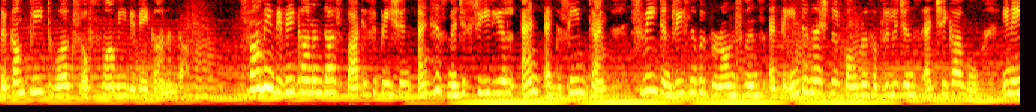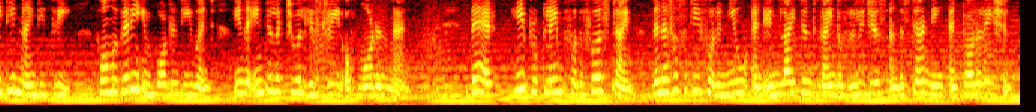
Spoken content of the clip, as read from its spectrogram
The Complete Works of Swami Vivekananda. Swami Vivekananda's participation and his magisterial and at the same time sweet and reasonable pronouncements at the International Congress of Religions at Chicago in 1893 form a very important event in the intellectual history of modern man. There, he proclaimed for the first time the necessity for a new and enlightened kind of religious understanding and toleration.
